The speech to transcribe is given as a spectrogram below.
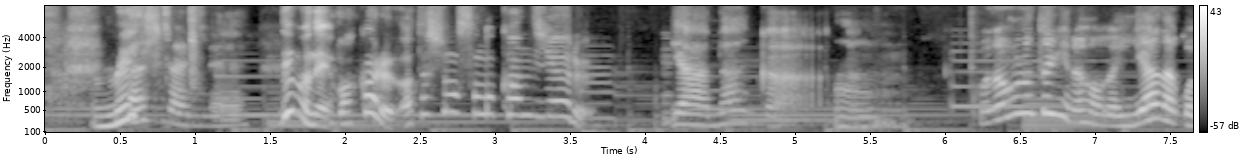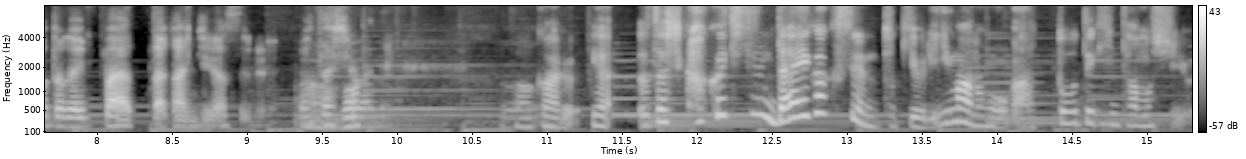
確かにね。でもねわかる。私もその感じある。いやなんか、うん。うん。子供の時の方が嫌なことがいっぱいあった感じがする。私はね。わかる。いや私確実に大学生の時より今の方が圧倒的に楽しいよ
